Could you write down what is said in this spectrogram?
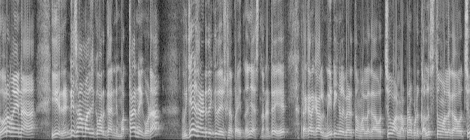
దూరమైన ఈ రెడ్డి సామాజిక వర్గాన్ని మొత్తాన్ని కూడా విజయసాయి రెడ్డి దగ్గర తీసుకునే ప్రయత్నం చేస్తున్నాను అంటే రకరకాల మీటింగ్లు పెడతాం వల్ల కావచ్చు వాళ్ళని అప్పుడప్పుడు కలుస్తాం వల్ల కావచ్చు.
